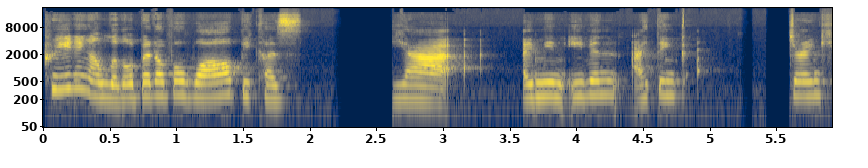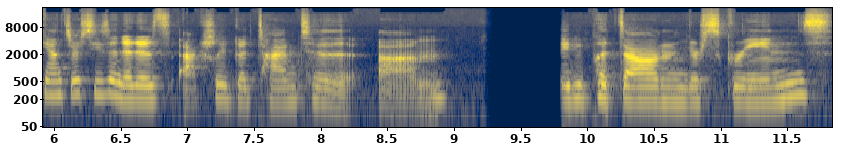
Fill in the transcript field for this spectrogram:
creating a little bit of a wall because, yeah, I mean, even I think during cancer season, it is actually a good time to um, maybe put down your screens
